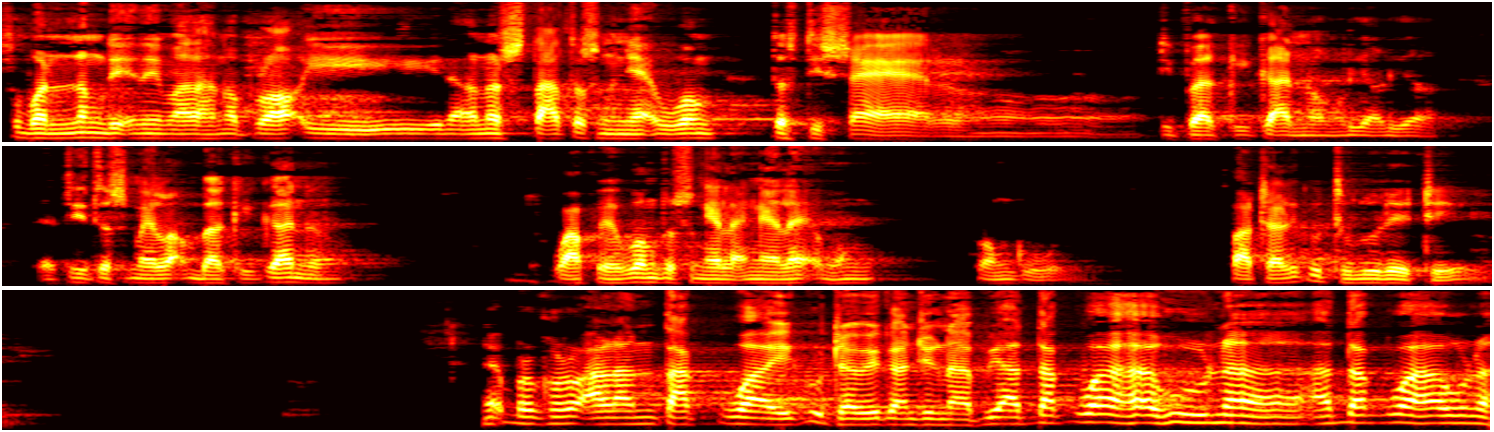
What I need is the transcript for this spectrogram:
Seneng ini malah ngeploki ana status ngenyek wong terus di-share dibagikan wong liya-liya jadi terus melok membagikan kabeh wong terus ngelek-ngelek wong wong kuwi padahal iku dulure dhewe Nek perkara alan takwa iku dawuh Kanjeng Nabi atakwa hauna, atakwa hauna.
